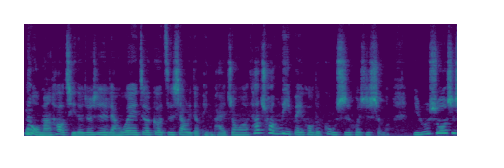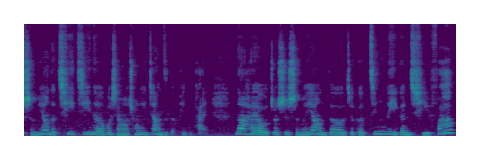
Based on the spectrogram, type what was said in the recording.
那我蛮好奇的，就是两位这各自效力的品牌中啊，它创立背后的故事会是什么？比如说是什么样的契机呢？会想要创立这样子的品牌？那还有就是什么样的这个经历跟启发，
